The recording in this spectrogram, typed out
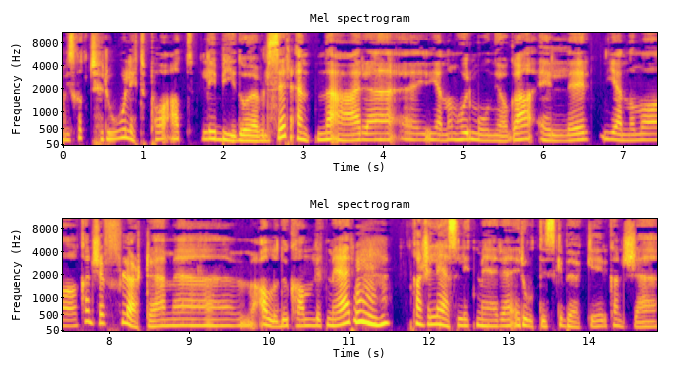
vi skal tro litt på at libidoøvelser, enten det er eh, gjennom hormonyoga eller gjennom å kanskje flørte med alle du kan litt mer, mm -hmm. Kanskje lese litt mer erotiske bøker, kanskje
